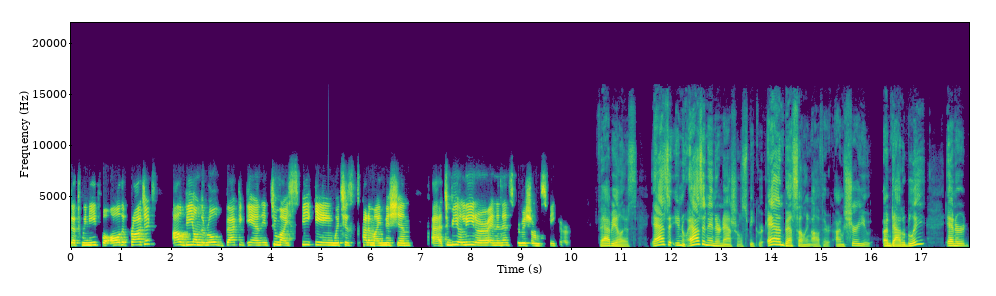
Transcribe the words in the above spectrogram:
that we need for all the projects, I'll be on the road back again into my speaking, which is kind of my mission uh, to be a leader and an inspirational speaker. Fabulous. As you know, as an international speaker and best-selling author, I'm sure you undoubtedly entered,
